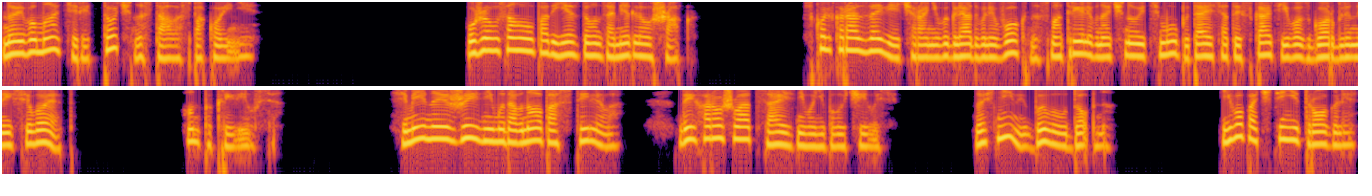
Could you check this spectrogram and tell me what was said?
но его матери точно стало спокойнее. Уже у самого подъезда он замедлил шаг. Сколько раз за вечер они выглядывали в окна, смотрели в ночную тьму, пытаясь отыскать его сгорбленный силуэт. Он покривился. Семейная жизнь ему давно опостылила, да и хорошего отца из него не получилось. Но с ними было удобно. Его почти не трогали,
